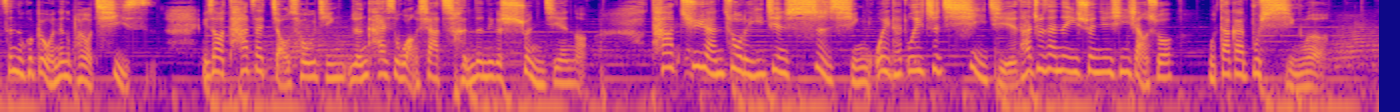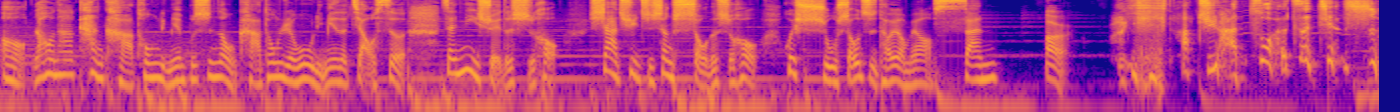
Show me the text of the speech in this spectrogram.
真的会被我那个朋友气死。你知道他在脚抽筋，人开始往下沉的那个瞬间呢，他居然做了一件事情，为他为之气结。他就在那一瞬间心想说：“我大概不行了。”哦，然后他看卡通里面不是那种卡通人物里面的角色，在溺水的时候下去只剩手的时候会数手指头有没有？三二。咦，他居然做了这件事！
